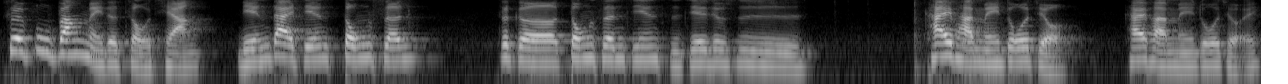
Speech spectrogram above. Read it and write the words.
所以富邦美的走强，连带今天东升，这个东升今天直接就是开盘没多久，开盘没多久，哎，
